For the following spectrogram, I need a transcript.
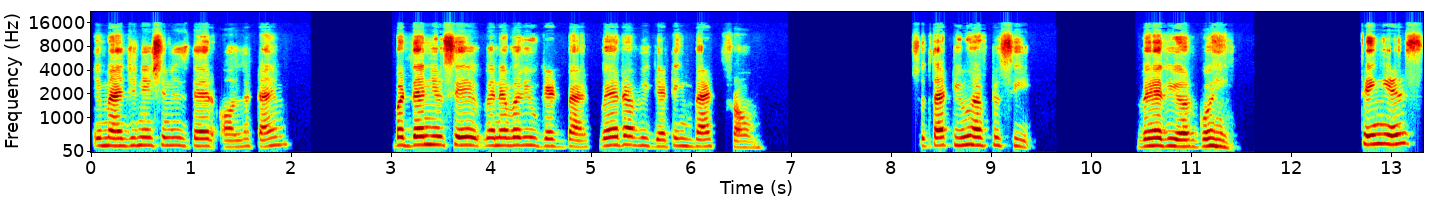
imagination is there all the time. But then you say, whenever you get back, where are we getting back from? So that you have to see where you are going. Thing is,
